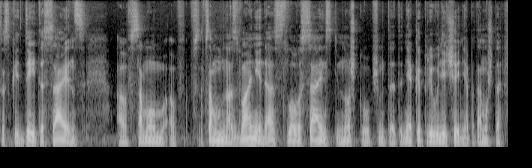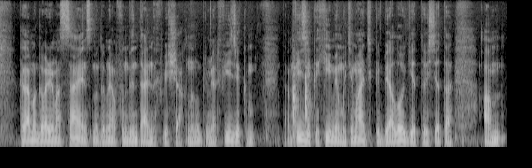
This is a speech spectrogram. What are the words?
так сказать, data science — а в самом, а в самом названии да, слово science немножко, в общем-то, это некое преувеличение, потому что, когда мы говорим о science, мы говорим о фундаментальных вещах, ну, например, физика, там, физика, химия, математика, биология, то есть это, эм,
